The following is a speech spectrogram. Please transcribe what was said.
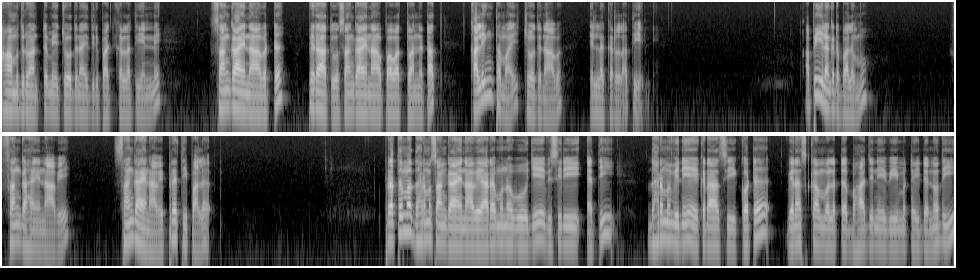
හාමුදුරුවන්ට මේ චෝදනා ඉදිරිපත් කරලා තියෙන්නේ සංගායනාවට පෙරාතුව සංගායනාව පවත්වන්නටත් කලින් තමයි චෝදනාව එල්ල කරලා තියෙන්නේ. අපි ඊළඟට බලමු සංගහයනාවේ සංගායනාවේ ප්‍රතිඵල ප්‍රථම ධර්ම සංගායනාවේ අරමුණ වූජයේ විසිරී ඇති ධර්ම විනය ඒකරාසී කොට වෙනස්කම් වලට භාජනය වීමට ඉඩ නොදී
